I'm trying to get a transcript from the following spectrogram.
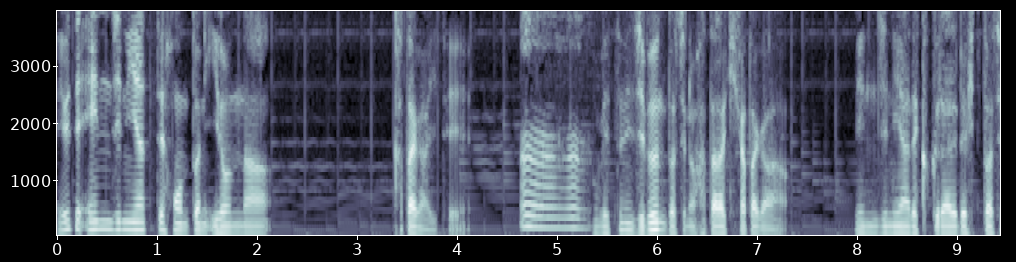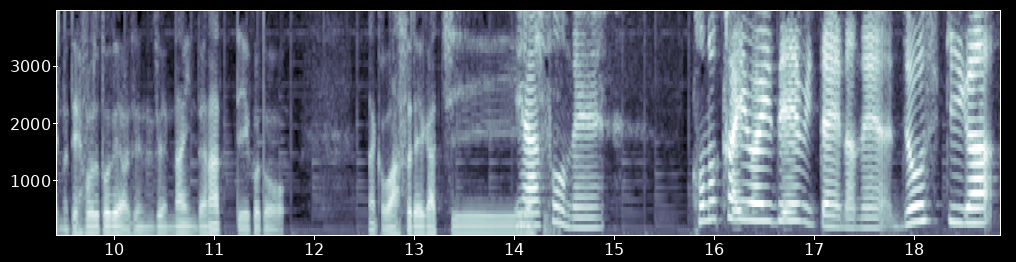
言うてエンジニアって本当にいろんな方がいて、うんうん。別に自分たちの働き方がエンジニアでくくられる人たちのデフォルトでは全然ないんだなっていうことをなんか忘れがちいや、だしそうね。この界隈で、みたいなね、常識が、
